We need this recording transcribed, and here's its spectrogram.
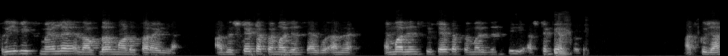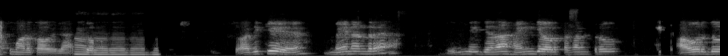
ತ್ರೀ ವೀಕ್ಸ್ ಮೇಲೆ ಲಾಕ್ಡೌನ್ ಮಾಡೋ ತರ ಇಲ್ಲ. ಅದು ಸ್ಟೇಟ್ ಆಫ್ ಎಮರ್ಜೆನ್ಸಿ ಆಗ ಅಂದ್ರೆ ಎಮರ್ಜೆನ್ಸಿ ಸ್ಟೇಟ್ ಆಫ್ ಎಮರ್ಜೆನ್ಸಿ ಅಷ್ಟಕ್ಕೆ ಇರ್ತದೆ. ಅದಕ್ಕೂ ಜಾಸ್ತಿ ಮಾಡೋಕ್ ಆಗೋದಿಲ್ಲ. ಸೊ ಅದಕ್ಕೆ ಮೇನ್ ಅಂದ್ರೆ ಇಲ್ಲಿ ಜನ ಹೆಂಗೆ ಅವ್ರು ತಗಂತ್ರು ಅವ್ರದ್ದು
